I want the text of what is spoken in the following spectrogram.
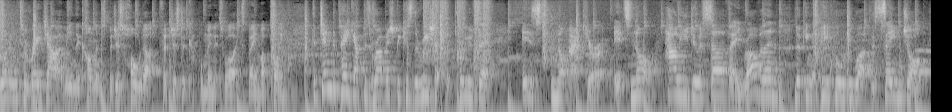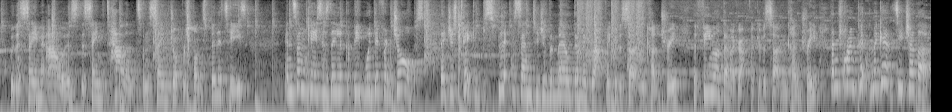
wanting to rage out at me in the comments, but just hold up for just a couple minutes while I explain my point. The gender pay gap is rubbish because the research that proves it is not accurate. It's not how you do a survey. Rather than looking at people who work the same job with the same hours, the same talents, and the same job responsibilities, in some cases, they look at people with different jobs. They just take a split percentage of the male demographic of a certain country, the female demographic of a certain country, and try and pit them against each other.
